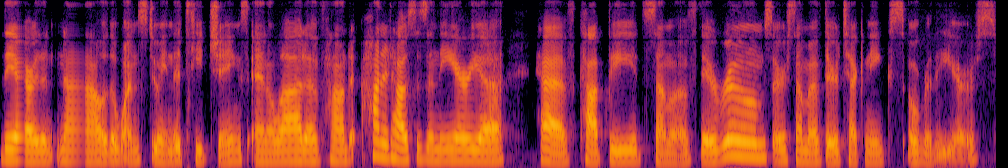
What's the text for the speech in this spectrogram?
they are now the ones doing the teachings. And a lot of haunted, haunted houses in the area have copied some of their rooms or some of their techniques over the years.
